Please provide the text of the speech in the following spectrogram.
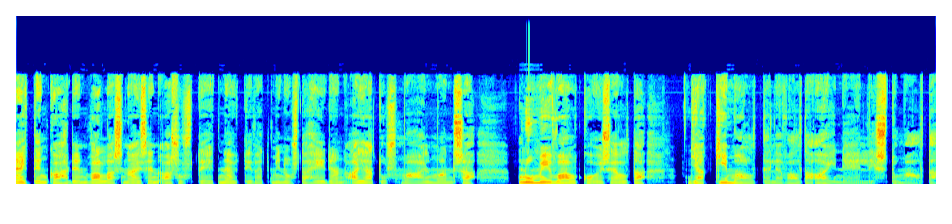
Näiden kahden vallasnaisen asusteet näyttivät minusta heidän ajatusmaailmansa lumivalkoiselta ja kimaltelevalta aineellistumalta.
